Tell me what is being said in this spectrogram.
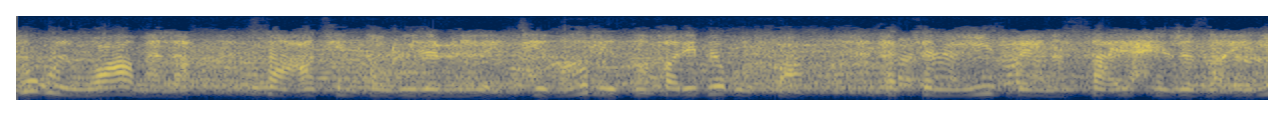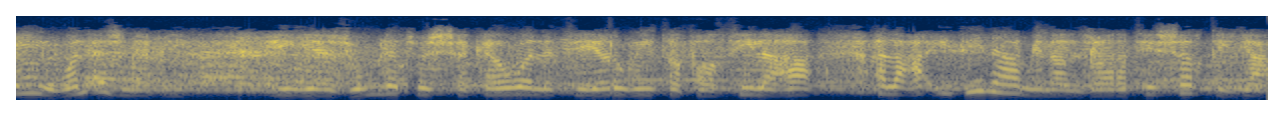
سوء المعاملة ساعات طويلة من الانتظار للظفر بغرفة. التمييز بين السائح الجزائري والأجنبي. هي جملة الشكاوى التي يروي تفاصيلها العائدين من الجارة الشرقية.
